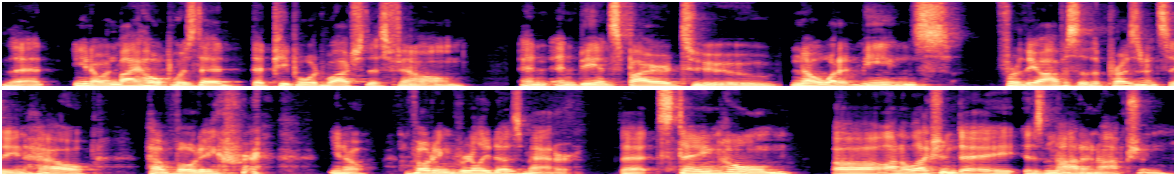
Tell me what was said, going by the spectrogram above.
That you know, and my hope was that that people would watch this film and and be inspired to know what it means for the office of the presidency and how how voting, you know, voting really does matter. That staying home uh, on election day is not an option.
